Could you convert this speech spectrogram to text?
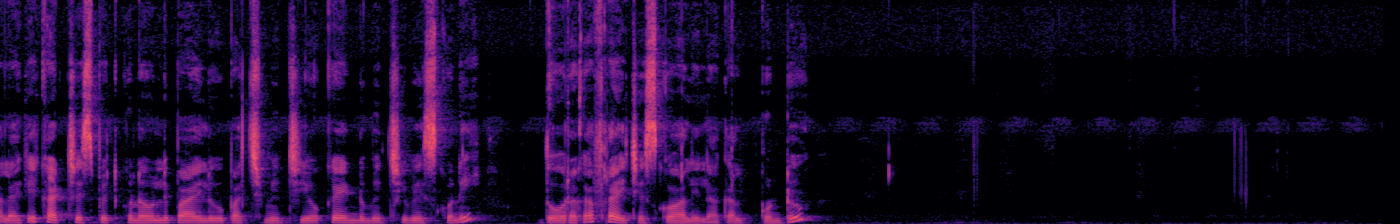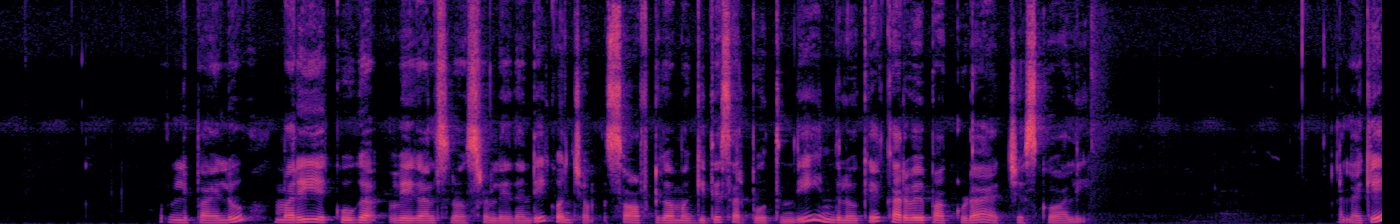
అలాగే కట్ చేసి పెట్టుకున్న ఉల్లిపాయలు పచ్చిమిర్చి ఒక ఎండుమిర్చి వేసుకొని దూరగా ఫ్రై చేసుకోవాలి ఇలా కలుపుకుంటూ. ఉల్లిపాయలు మరీ ఎక్కువగా వేగాల్సిన అవసరం లేదండి. కొంచెం సాఫ్ట్గా మగ్గితే సరిపోతుంది. ఇందులోకే కరివేపాకు కూడా యాడ్ చేసుకోవాలి. అలాగే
